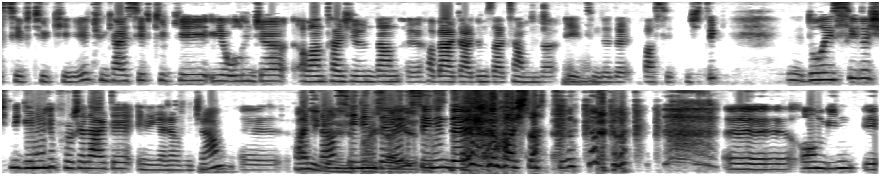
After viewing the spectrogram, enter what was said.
ICF Türkiye'ye. Çünkü ICF Türkiye'ye üye olunca avantajlarından e, haberdardım. Zaten bunda eğitimde de bahsetmiştik. Dolayısıyla şimdi gönüllü projelerde e, yer alacağım. E, Hangi hatta senin de senin de başlattığın e, 10 bin e,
